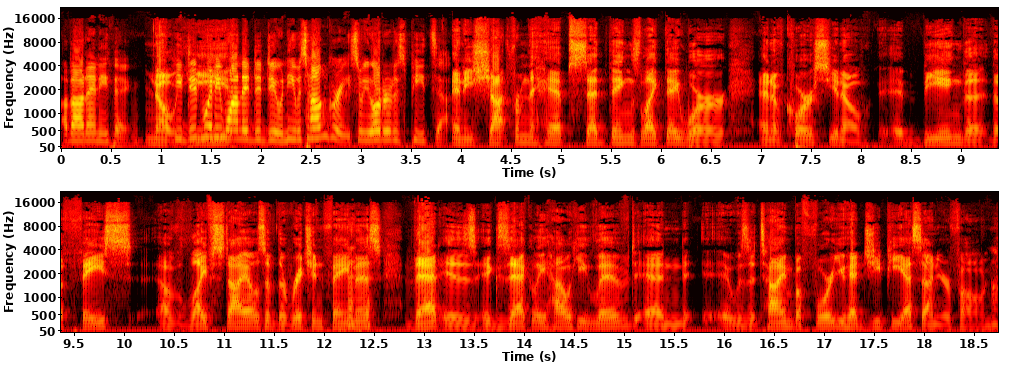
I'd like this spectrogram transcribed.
about anything. No, he did what he he- wanted to do, and he was hungry, so he ordered his pizza. and he shot from the hip, said things like they were, and of course, you know, eh, being the the face of lifestyles of the rich and famous, that is exactly how he lived and it was a time before you had GPS on your phone.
